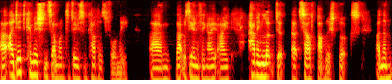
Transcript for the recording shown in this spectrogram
Uh, I did commission someone to do some covers for me. Um, that was the only thing I, I having looked at, at self-published books, And the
